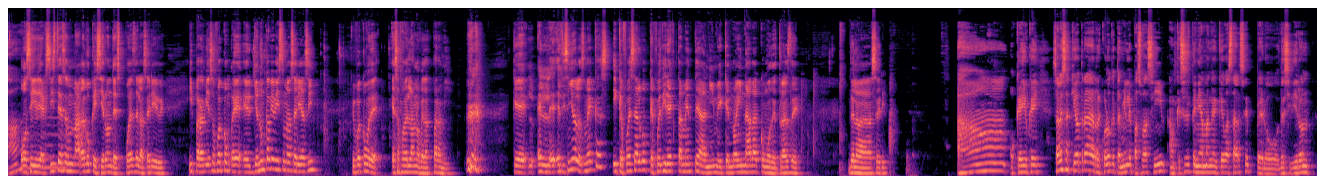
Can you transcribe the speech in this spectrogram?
Ah. O si existe es una- algo que hicieron después de la serie. güey. Y para mí eso fue como eh, eh, yo nunca había visto una serie así. Y fue como de esa fue la novedad para mí. que el, el diseño de los mechas y que fuese algo que fue directamente a anime, que no hay nada como detrás de de la serie. Ah, ok, ok. ¿Sabes aquí otra? Recuerdo que también le pasó así, aunque sí se tenía manga en qué basarse, pero decidieron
